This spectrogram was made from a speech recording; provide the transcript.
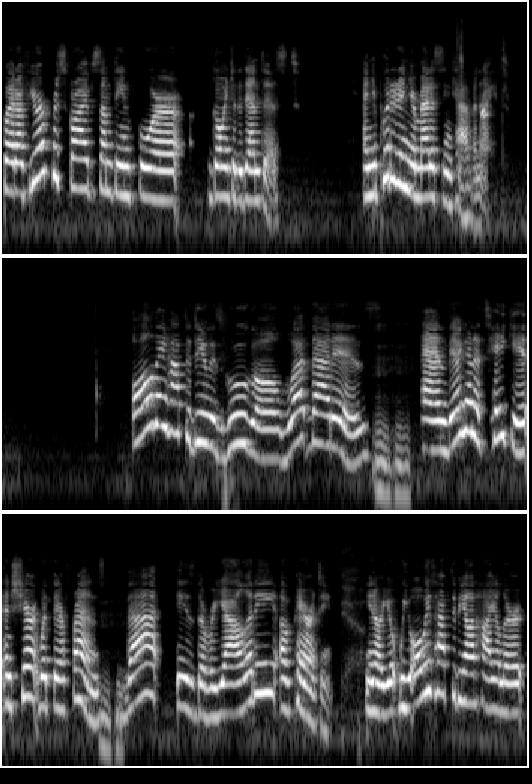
But if you're prescribed something for going to the dentist and you put it in your medicine cabinet, right. all they have to do is Google what that is, mm-hmm. and they're going to take it and share it with their friends. Mm-hmm. That is the reality of parenting. Yeah you know, you, we always have to be on high alert.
